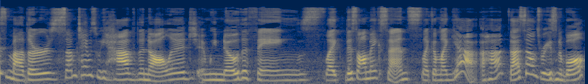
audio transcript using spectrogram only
as mothers, sometimes we have the knowledge and we know the things. Like, this all makes sense. Like, I'm like, yeah, uh huh, that sounds reasonable.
